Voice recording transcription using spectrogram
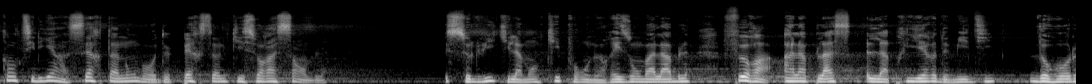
quand il y a un certain nombre de personnes qui se rassemblent. Celui qui l'a manqué pour une raison valable fera à la place la prière de midi, dhuhr,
